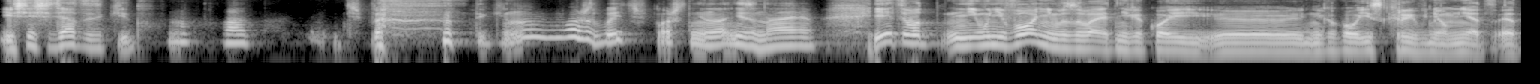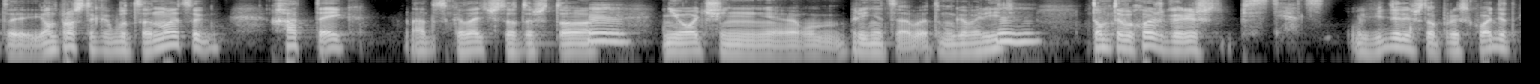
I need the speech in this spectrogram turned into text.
И все сидят и такие, ну, ладно. Типа, такие, ну, может быть, может, не, не знаем. И это вот не у него не вызывает никакой, э, никакой искры в нем, нет. Это, он просто как будто, ну, это hot take. Надо сказать что-то, что mm. не очень э, принято об этом говорить. Mm-hmm. Потом ты выходишь и говоришь, пиздец, вы видели, что происходит?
